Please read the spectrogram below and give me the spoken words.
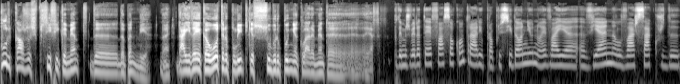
por causa especificamente da, da pandemia. Não é? Dá a ideia que a outra política se sobrepunha claramente a, a essa podemos ver até face ao contrário. O próprio Sidónio não é? vai a, a Viana levar sacos de,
